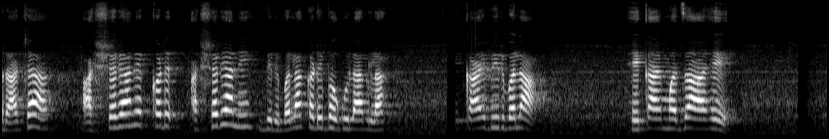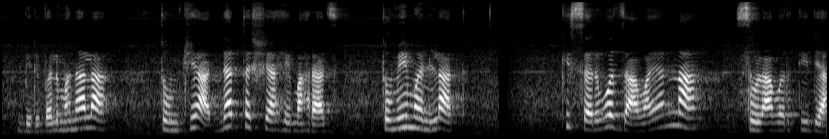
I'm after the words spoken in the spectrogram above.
राजा आश्चर्याने कडे आश्चर्याने बिरबलाकडे बघू लागला. हे काय बिरबला? हे काय मजा आहे? बिरबल म्हणाला तुमची आज्ञात तशी आहे महाराज. तुम्ही म्हणलात की सर्व जावयांना सुळावरती द्या.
